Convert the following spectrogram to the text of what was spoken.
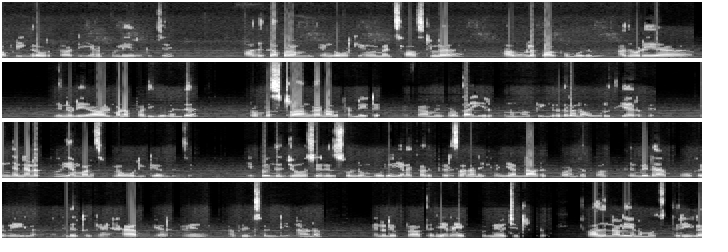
அப்படிங்கிற ஒரு தாட் எனக்குள்ளேயே இருந்துச்சு. அதுக்கப்புறம் எங்கள் ஒர்க்கிங் உமன்ஸ் ஹாஸ்டலில் அவங்கள பார்க்கும்போதும் அதோடைய என்னுடைய ஆழ்மன பதிவு வந்து ரொம்ப ஸ்ட்ராங்காக நான் அதை பண்ணிட்டேன். என் ஃபேமிலி கூட தான் இருக்கணும் அப்படிங்கிறதுல நான் உறுதியாக இருந்தேன். இந்த நினப்பு என் மனசுக்குள்ளே ஓடிட்டே இருந்துச்சு. இப்போ இந்த ஜோசியர் இது சொல்லும்போது எனக்கு அது பெருசாக நினைக்கல. ஏன்னா அதுக்கு அந்த பக்கமே நான் போகவே இல்லை. இருந்துட்டு இருக்கேன் ஹாப்பியாக இருக்கிறேன் அப்படின்னு சொல்லி நானும் என்னுடைய பிரார்த்தனையை நான் எப்பவுமே வச்சுட்ருக்கேன் அதனால என்னமோ தெரியல.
